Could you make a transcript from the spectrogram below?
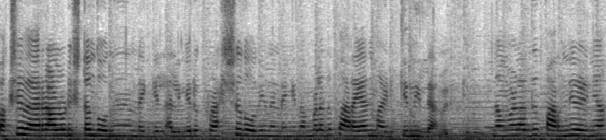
പക്ഷേ വേറെ ആളോട് ഇഷ്ടം തോന്നുന്നുണ്ടെങ്കിൽ അല്ലെങ്കിൽ ഒരു ക്രഷ് തോന്നുന്നുണ്ടെങ്കിൽ നമ്മളത് പറയാൻ മടിക്കുന്നില്ല. ഒരിക്കലും നമ്മളത് പറഞ്ഞു കഴിഞ്ഞാൽ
